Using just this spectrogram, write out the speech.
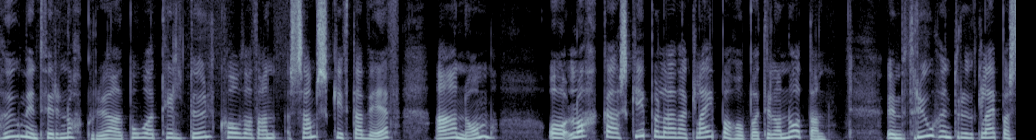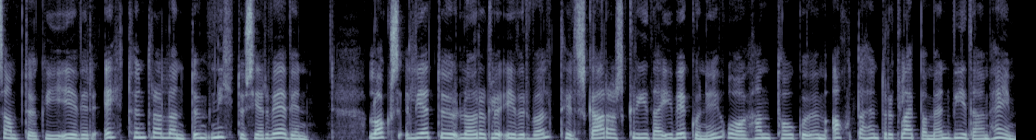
hugmynd fyrir nokkru að búa til dölkóðaðan samskipta vef, ANOM, og lokka skipulaða glæpahópa til að nota hann. Um 300 glæpasamtök í yfir 100 löndum nýttu sér vefin. Loks letu lauruglu yfirvöld til skaraskríða í vikunni og hann tóku um 800 glæpamenn víða um heim.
